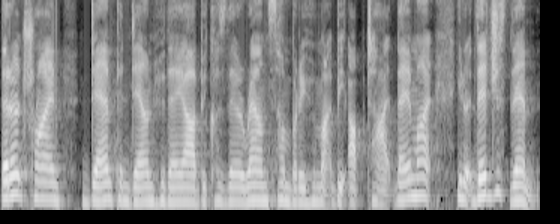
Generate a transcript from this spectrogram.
They don't try and dampen down who they are because they're around somebody who might be uptight. They might, you know, they're just them.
